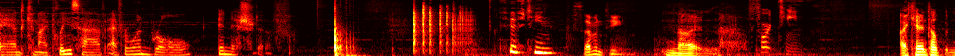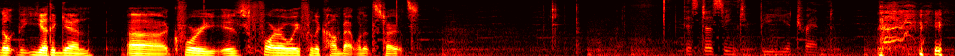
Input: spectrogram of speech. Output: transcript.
And can I please have everyone roll initiative? 15. Seventeen. Nine. 14. I can't help but note that yet again, uh, Quarry is far away from the combat when it starts. This does seem to be a trend.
